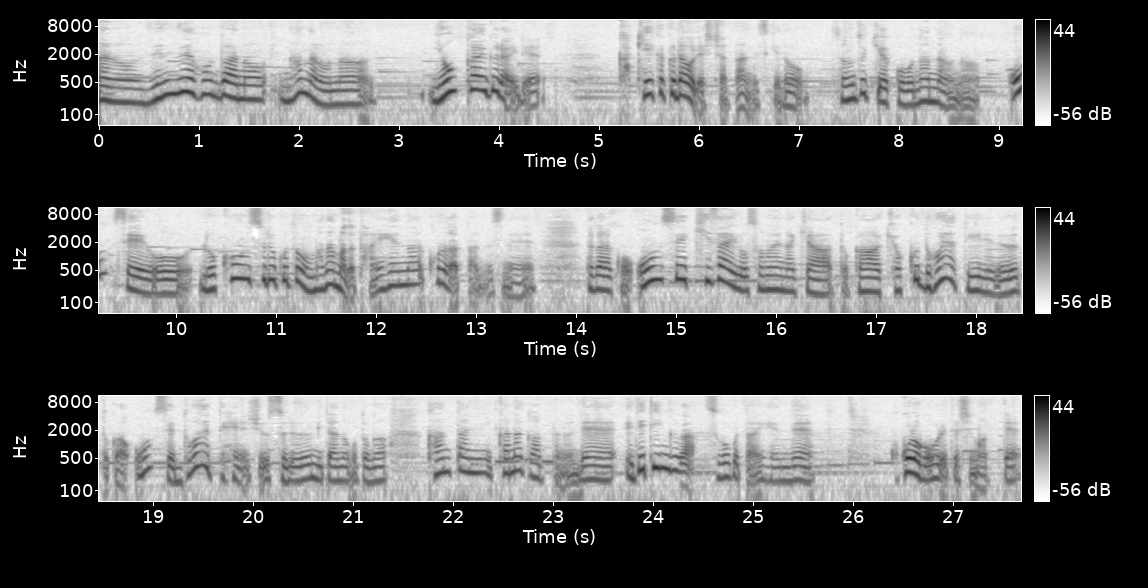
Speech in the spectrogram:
あの全然本当あのなんだろうな4回ぐらいで計画倒れしちゃったんですけどその時はこうなんだろうな音声を録音することもまだまだ大変な頃だったんですね。だからこう音声機材を揃えなきゃとか曲どうやって入れるとか音声どうやって編集するみたいなことが簡単にいかなかったのでエディティングがすごく大変で心が折れてしまって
